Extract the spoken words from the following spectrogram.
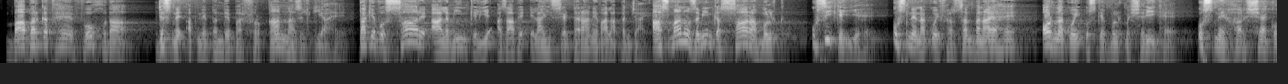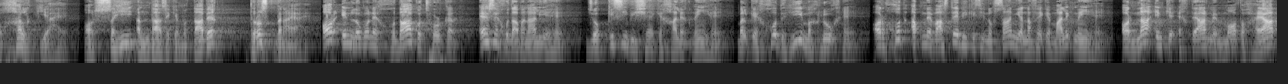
بابرکت ہے وہ خدا جس نے اپنے بندے پر فرقان نازل کیا ہے، تاکہ وہ سارے عالمین کے لیے عذاب الہی سے ڈرانے والا بن جائے۔ آسمان و زمین کا سارا ملک اسی کے لیے ہے۔ اس نے نہ کوئی فرزند بنایا ہے اور نہ کوئی اس کے ملک میں شریک ہے۔ اس نے ہر شے کو خلق کیا ہے۔ اور صحیح اندازے کے مطابق درست بنایا ہے۔ اور ان لوگوں نے خدا کو چھوڑ کر ایسے خدا بنا لیے ہیں جو کسی بھی شے کے خالق نہیں ہیں، بلکہ خود ہی مخلوق ہیں۔ اور خود اپنے واسطے بھی کسی نقصان یا نفع کے مالک نہیں ہیں۔ اور نہ ان کے اختیار میں موت و حیات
